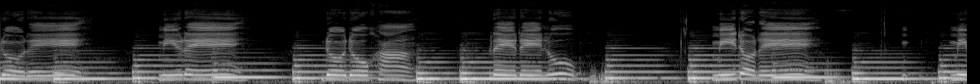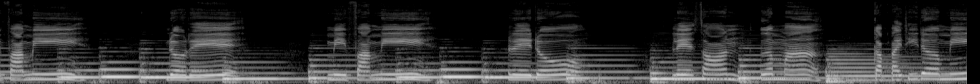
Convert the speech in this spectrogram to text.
โดเรมีเร โดโดค่ะ เรเรลูก มีโดเร มีฟามี โดเร มีฟามี เรโด เลซอน เอื้อมมา กลับไปที่เดิมมี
